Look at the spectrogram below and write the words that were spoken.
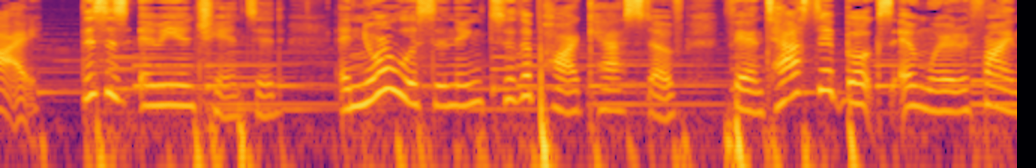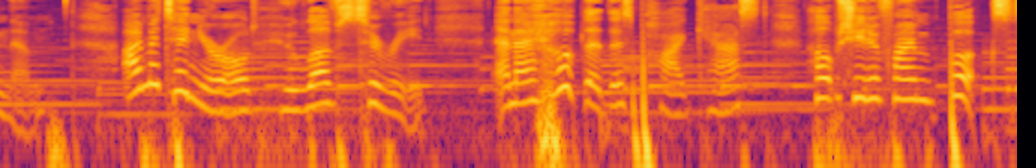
Hi, this is Emmy Enchanted, and you're listening to the podcast of Fantastic Books and Where to Find Them. I'm a 10 year old who loves to read, and I hope that this podcast helps you to find books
